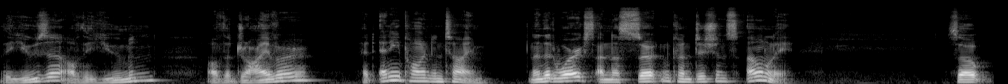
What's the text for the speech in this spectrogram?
the user, of the human, of the driver at any point in time. And it works under certain conditions only. So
